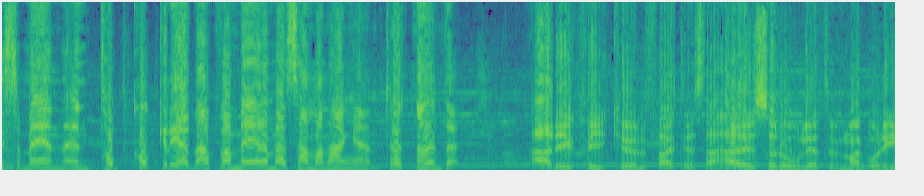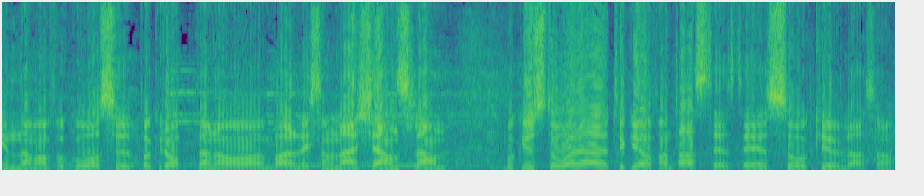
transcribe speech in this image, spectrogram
som är en, en toppkock redan att vara med i de här sammanhangen? Tröttnar du inte? Ja, det är skitkul faktiskt. Det här är så roligt. Man går in när man får gåshud på kroppen och bara liksom den här känslan. Bocuse d'Or tycker jag är fantastiskt. Det är så kul alltså.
